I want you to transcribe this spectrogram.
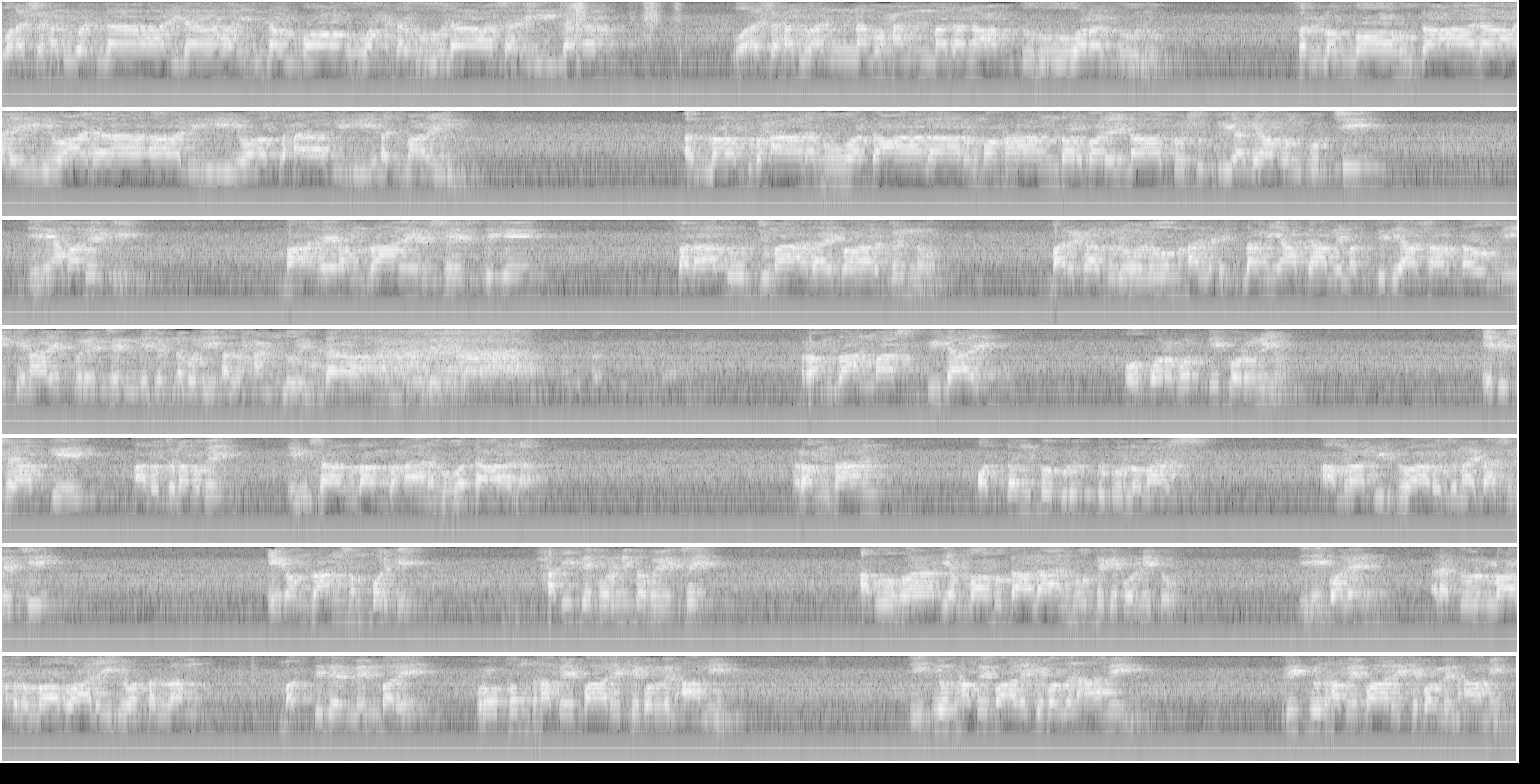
وأشهد أن لا إله إلا الله وحده لا شريك له وأشهد أن محمدا عبده ورسوله صلى الله تعالى عليه وعلى آله وأصحابه أجمعين. اللہ سبحانہ و اور مہان دربارے لاکھ شکریہ کے آپ ان کو. যিনি আমাদেরকে মাহে রমজানের শেষ দিকে সালাতুল জুমা আদায় করার জন্য মার্কাজুল উলুম আল ইসলামিয়া জামে মসজিদে আসার তৌফিক এনায়েত করেছেন, এজন্য বলি আলহামদুলিল্লাহ। রমজান মাস বিদায় ও পরবর্তী করণীয় এ বিষয়ে আজকে আলোচনা হবে ইনশাআল্লাহ রমজান অত্যন্ত গুরুত্বপূর্ণ মাস। আমরা দীর্ঘ আলোচনায় তা শুনেছি। এই রমজান সম্পর্কে হাদিসে বর্ণিত হয়েছে, আবু হরাদিয়াল্লাহু তাআলা আনহু থেকে বর্ণিত। তিনি বলেন রাসূলুল্লাহ সাল্লাল্লাহু আলাইহি ওয়াসাল্লাম মসজিদের মেম্বারে প্রথম ধাপে পা রেখে বললেন আমিন দ্বিতীয় ধাপে পা রেখে বললেন আমিন তৃতীয় ধাপে পা রেখে বললেন আমিন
